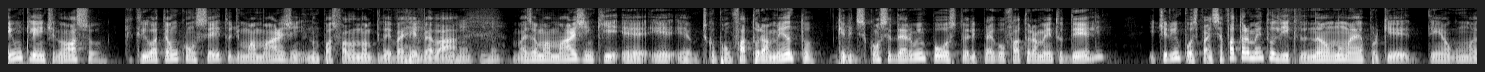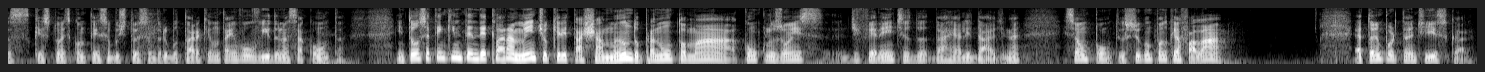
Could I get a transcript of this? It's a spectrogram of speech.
tem um cliente nosso que criou até um conceito de uma margem, não posso falar o nome que daí vai uhum, revelar, uhum, uhum. mas é uma margem que, é, é, é desculpa, um faturamento que ele uhum. desconsidera o imposto. Ele pega o faturamento dele e tira o imposto. Isso é faturamento líquido. Não, não é, porque tem algumas questões quando tem substituição tributária que não está envolvido nessa conta. Então você tem que entender claramente o que ele está chamando para não tomar conclusões diferentes da realidade. Né? Esse é um ponto. E o segundo ponto que eu ia falar é tão importante isso, cara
